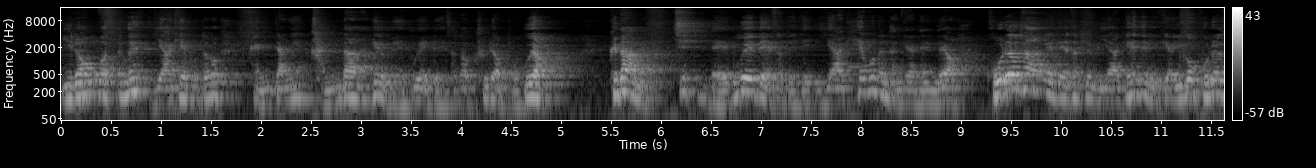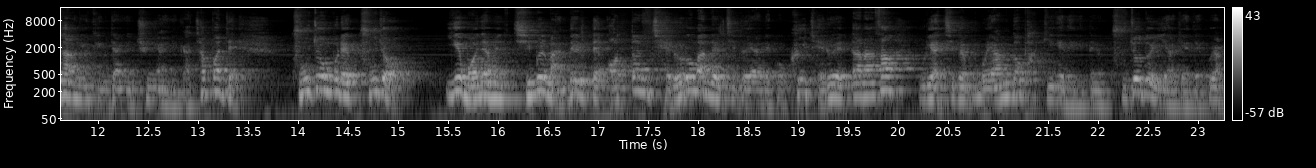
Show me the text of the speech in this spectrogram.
이런 것 등을 이야기해 보도록 굉장히 간단하게 외부에 대해서도 그려보고요. 그 다음에 집 내부에 대해서도 이제 이야기해보는 단계가 되는데요. 고려사항에 대해서 좀 이야기해드릴게요. 이거 고려사항이 굉장히 중요하니까. 첫 번째, 구조물의 구조. 이게 뭐냐면 집을 만들 때 어떤 재료로 만들지도 해야 되고 그 재료에 따라서 우리가 집의 모양도 바뀌게 되기 때문에 구조도 이야기해야 되고요.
